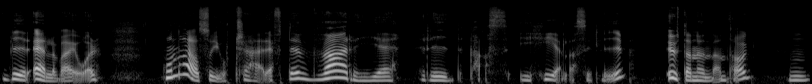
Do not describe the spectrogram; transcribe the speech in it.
blir elva i år. Hon har alltså gjort så här efter varje ridpass i hela sitt liv. Utan undantag. Mm.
